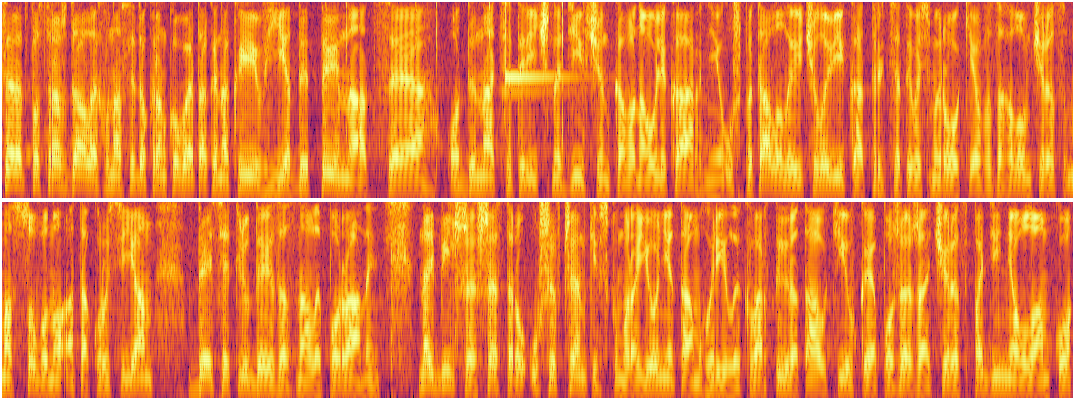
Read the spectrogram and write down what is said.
Серед постраждалих внаслідок ранкової атаки на Київ є дитина. Це 11-річна дівчинка. Вона у лікарні. Ушпиталили і чоловіка 38 років. Загалом через масовану атаку росіян 10 людей зазнали поранень. Найбільше шестеро у Шевченківському районі. Там горіли квартира та автівки. Пожежа через падіння уламку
